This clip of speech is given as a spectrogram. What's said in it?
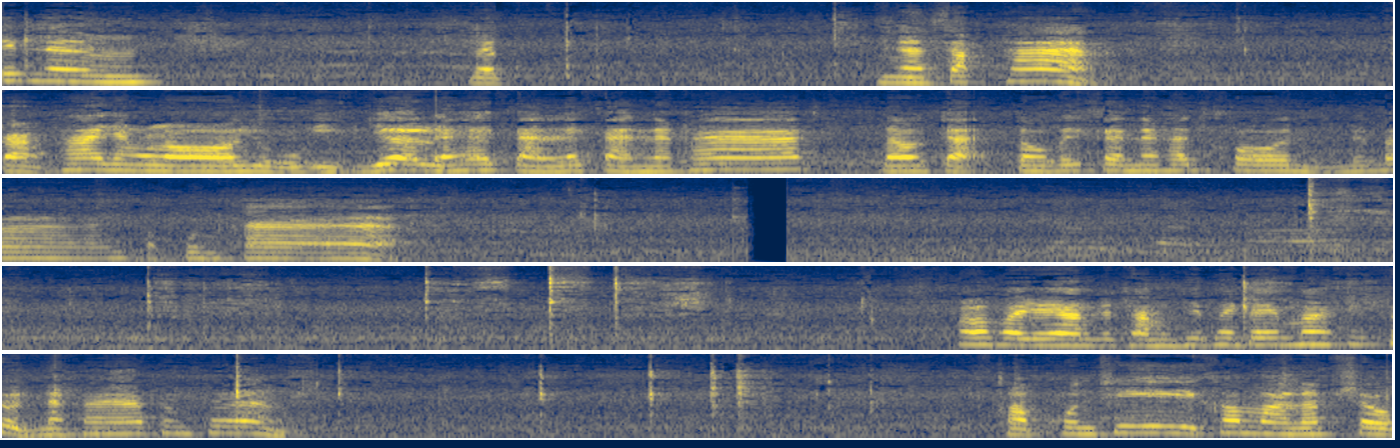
นิดนึง งานซักผ้าตางผ้ายังรออยู่อีกเยอะเลยให้กันและกันนะคะ เราจะโตไปด้วยกันนะคะทุกคน บ๊ายบาย ขอบคุณค่ะก็พยายามจะทำคลิปให้ได้มากที่สุดนะคะ เพื่อนๆ ขอบคุณที่เข้ามารับชม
